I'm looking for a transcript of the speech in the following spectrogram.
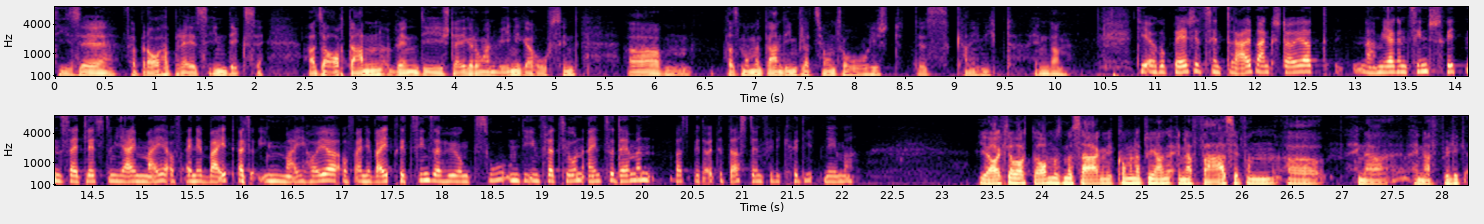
diese Verbraucherpreisindexe. Also auch dann, wenn die Steigerungen weniger hoch sind, dass momentan die Inflation so hoch ist, das kann ich nicht ändern. Die Europäische Zentralbank steuert nach mehreren Zinsschritten seit letztem Jahr im Mai auf eine weit, also im Mai heuer auf eine weitere Zinserhöhung zu, um die Inflation einzudämmen. Was bedeutet das denn für die Kreditnehmer? Ja, ich glaube auch da muss man sagen, wir kommen natürlich in einer Phase von äh, einer, einer völlig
